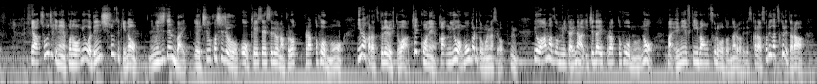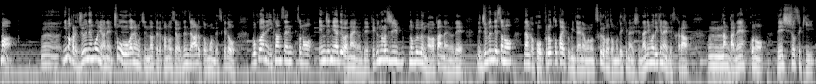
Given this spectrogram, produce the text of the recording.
いや、正直ね、この、要は電子書籍の二次転売、えー、中古市場を形成するようなプロ、プラットフォームを今から作れる人は結構ね、か要は儲かると思いますよ。うん。要は Amazon みたいな一大プラットフォームの、まあ、NFT 版を作ることになるわけですから、それが作れたら、まあ、うん、今から10年後にはね、超大金持ちになってる可能性は全然あると思うんですけど、僕はね、いかんせん、その、エンジニアではないので、テクノロジーの部分がわかんないので、で、自分でその、なんかこう、プロトタイプみたいなものを作ることもできないし、何もできないですから、うん、なんかね、この、電子書籍、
